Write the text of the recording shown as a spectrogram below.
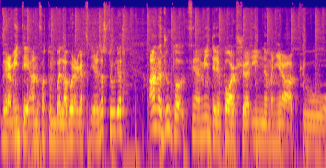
veramente hanno fatto un bel lavoro ragazzi di Resa Studios. Hanno aggiunto finalmente le Porsche in maniera più uh,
